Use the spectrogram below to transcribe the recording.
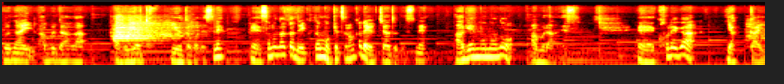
危ない油があるよというところですね。えその中でいくともう結論から言っちゃうとですね、揚げ物の油です。えこれが厄介な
